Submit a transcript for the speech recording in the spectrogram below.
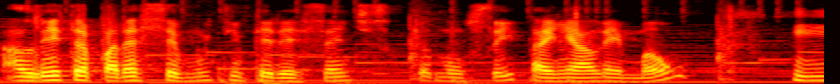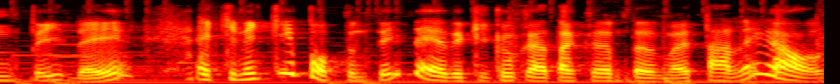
A letra parece ser muito interessante, só que eu não sei, tá em alemão. Não tem ideia. É que nem K-pop, não tem ideia do que, que o cara tá cantando, mas tá legal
